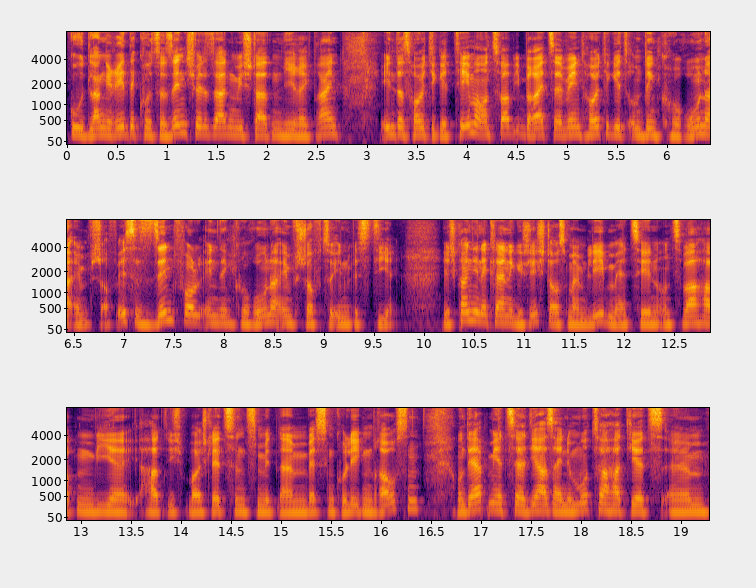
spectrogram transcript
Gut, lange Rede, kurzer Sinn. Ich würde sagen, wir starten direkt rein in das heutige Thema. Und zwar, wie bereits erwähnt, heute geht es um den Corona-Impfstoff. Ist es sinnvoll, in den Corona-Impfstoff zu investieren? Ich kann dir eine kleine Geschichte aus meinem Leben erzählen. Und zwar haben wir, hatte ich, war ich letztens mit einem besten Kollegen draußen und der hat mir erzählt, ja, seine Mutter hat jetzt ähm,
